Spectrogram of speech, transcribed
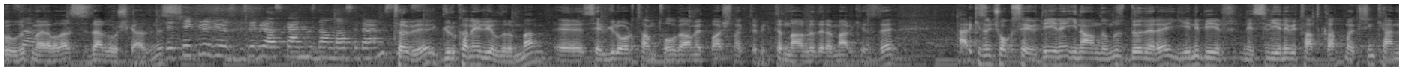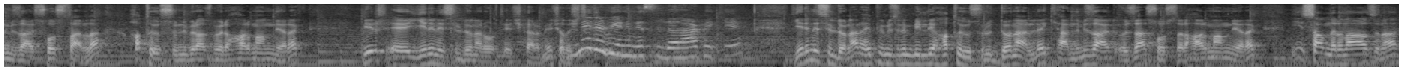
bulduk, merhabalar. Sizler de hoş geldiniz. Teşekkür ediyoruz. Bize biraz kendinizden bahseder misiniz? Tabii, Gürkan El Yıldırım ben. Ee, sevgili ortam Tolga Ahmet Başnak'la birlikte Narlıdere merkezde herkesin çok sevdiği, yine inandığımız dönere yeni bir nesil, yeni bir tat katmak için kendimize ait soslarla Hatay usulünü biraz böyle harmanlayarak bir e, yeni nesil döner ortaya çıkarmaya çalıştık. Nedir bu yeni nesil döner peki? Yeni nesil döner hepimizin bildiği Hatay usulü dönerle kendimize ait özel sosları harmanlayarak insanların ağzına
